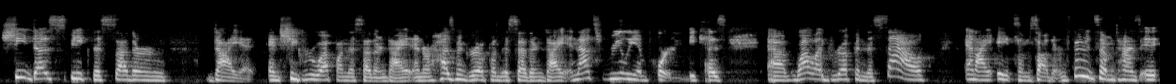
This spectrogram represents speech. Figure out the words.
she does speak the southern diet and she grew up on the southern diet and her husband grew up on the southern diet and that's really important because um, while i grew up in the south and I ate some Southern food sometimes. It,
